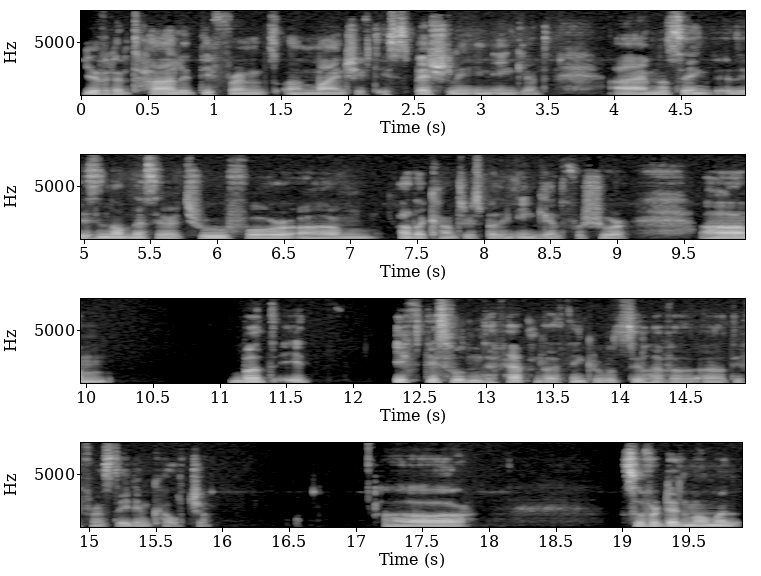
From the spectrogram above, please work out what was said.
you have an entirely different uh, mind shift, especially in England. I'm not saying this is not necessarily true for um, other countries, but in England for sure. Um, but it, if this wouldn't have happened, I think we would still have a, a different stadium culture. Uh, so for that moment,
